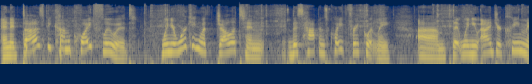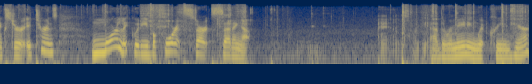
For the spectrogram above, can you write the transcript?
And it does become quite fluid. When you're working with gelatin, this happens quite frequently, um, that when you add your cream mixture, it turns more liquidy before it starts setting up. And let me add the remaining whipped cream here.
